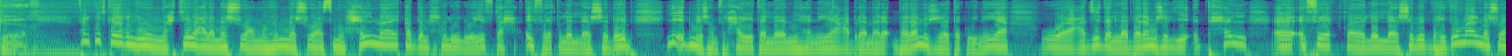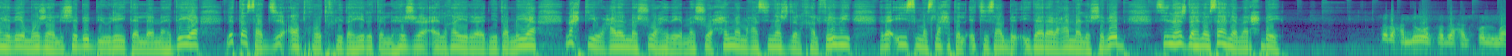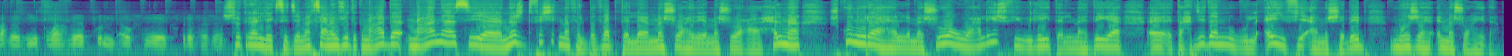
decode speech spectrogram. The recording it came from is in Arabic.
cœur في ال coup de cœur اليوم نحكيو على مشروع مهم مشروع اسمه حلمة يقدم حلول ويفتح إفق للشباب لإدماجهم في الحياة المهنية عبر برامج تكوينية وعديد البرامج اللي تحل آه، افاق للشباب. هذوما المشروع هذا موجه للشباب بولاية المهدية للتصدي entre autres لظاهرة الهجرة الغير نظامية. نحكيو على المشروع هذا مشروع حلمة مع سي ناجد الخلفاوي رئيس مصلحة الاتصال بالإدارة العامة للشباب. سي ناجد أهلا وسهلا مرحبا. صباح النور صباح الفل مرحبا بك ومرحبا بكل اوفياء إكسبريس شكرا لك سيدي. ميرسي على وجودك معنا معنا سي ناجد. فاش يتمثل بالضبط المشروع هذا؟ مشروع حلمة. شكون وراه المشروع؟ وعلاش في ولاية المهدية؟ آه، تحديدا ولأي فئة من الشباب موجه المشروع هذا؟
